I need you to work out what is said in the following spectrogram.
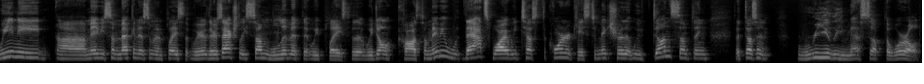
We need uh, maybe some mechanism in place that where there's actually some limit that we place so that we don't cause. So maybe that's why we test the corner case to make sure that we've done something that doesn't really mess up the world.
